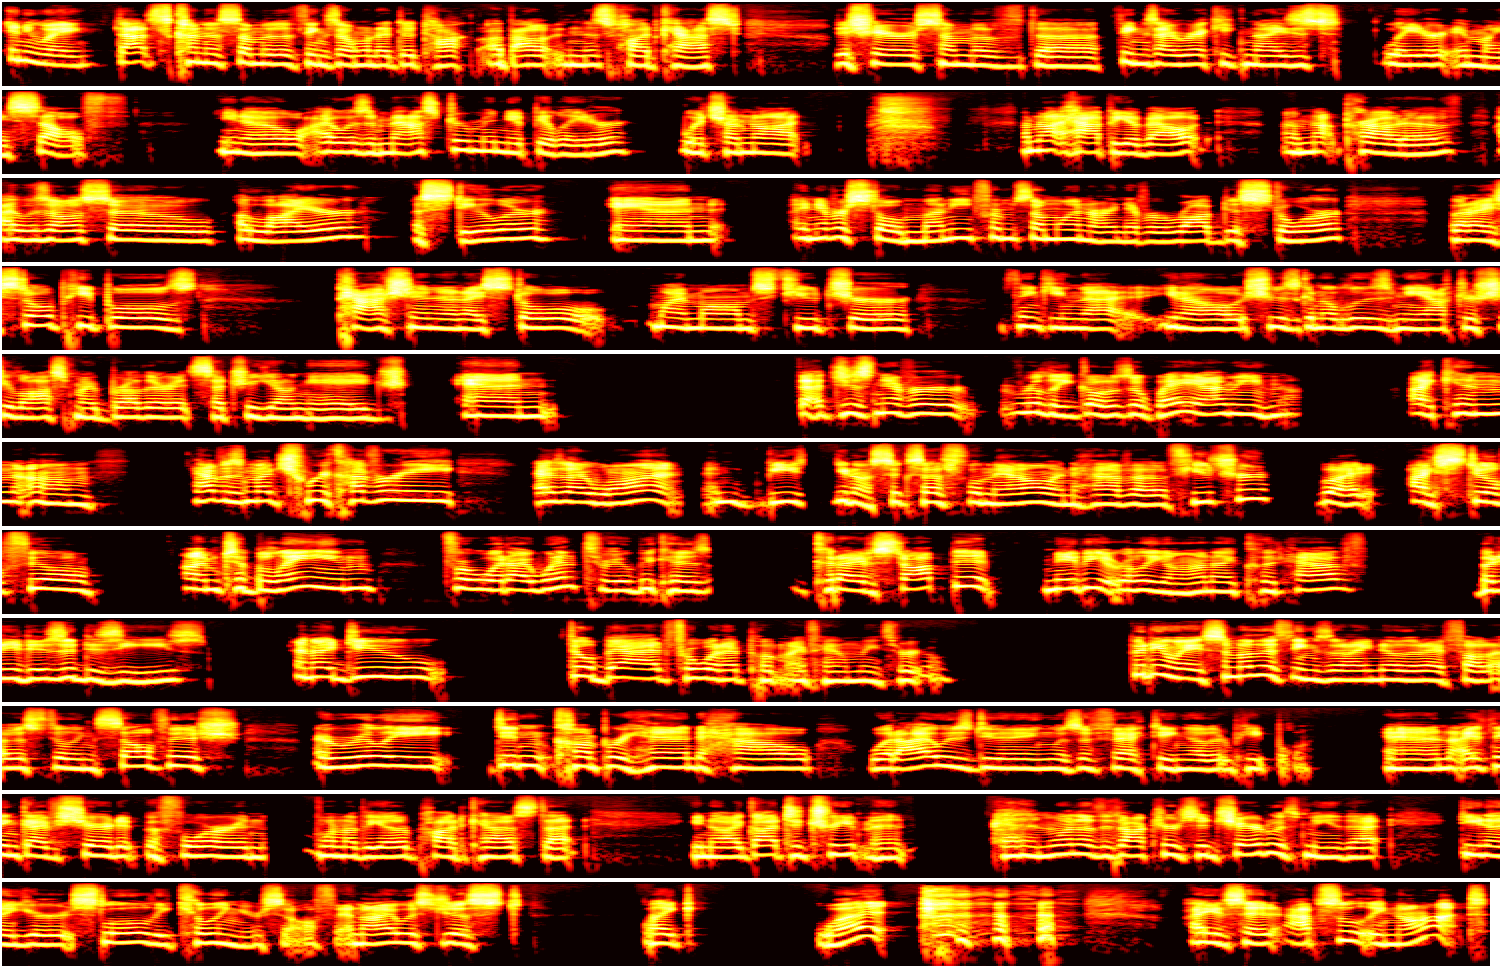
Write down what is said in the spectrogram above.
Anyway, that's kind of some of the things I wanted to talk about in this podcast to share some of the things I recognized later in myself. You know, I was a master manipulator, which I'm not I'm not happy about. I'm not proud of. I was also a liar, a stealer, and I never stole money from someone or I never robbed a store, but I stole people's passion and I stole my mom's future, thinking that, you know, she was going to lose me after she lost my brother at such a young age. And that just never really goes away. I mean, I can um, have as much recovery as I want and be, you know, successful now and have a future, but I still feel I'm to blame for what I went through because could I have stopped it? Maybe early on I could have, but it is a disease. And I do feel bad for what I put my family through. But anyway, some other things that I know that I felt I was feeling selfish. I really didn't comprehend how what I was doing was affecting other people. And I think I've shared it before in one of the other podcasts that, you know, I got to treatment and one of the doctors had shared with me that, Deena, you're slowly killing yourself. And I was just like, what? I have said, absolutely not.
